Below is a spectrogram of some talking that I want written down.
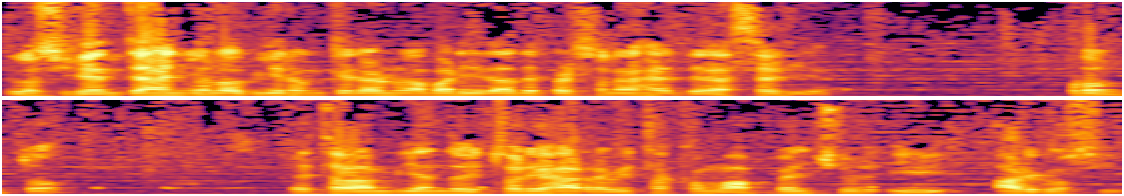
En los siguientes años lo vieron crear una variedad de personajes de la serie. Pronto estaban enviando historias a revistas como Adventure y Argosy.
